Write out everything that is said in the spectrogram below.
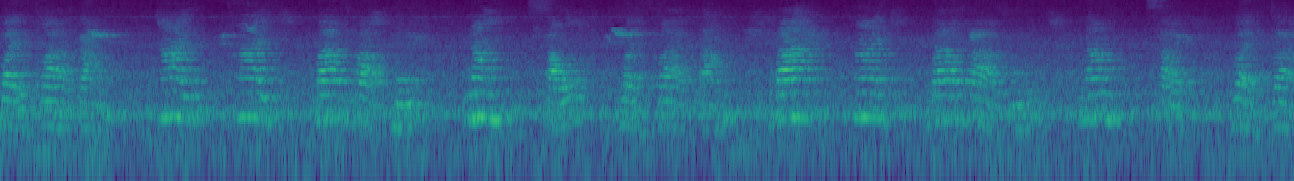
7 và 8 2, 2, 3 và 4 5, 6, 7 và 8 3, 2, 3 và 4 5, 6, 7 và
